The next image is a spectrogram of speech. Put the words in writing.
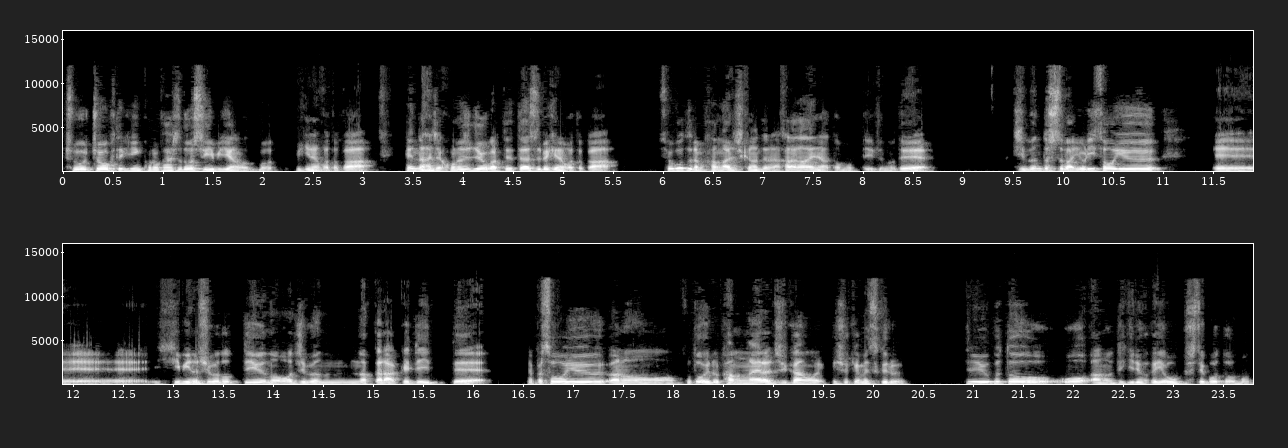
長長期的にこの会社どうしていくべきなのかべきなのかとか、変な話はこの事業から撤退すべきなのかとか、そういうことでも考える時間ってのはなかなかないなと思っているので、自分としてはよりそういう、えー日々の仕事っていうのを自分の中から開けていって、やっぱりそういう、あの、ことをいろいろ考える時間を一生懸命作るっていうことを、あの、できる限り多くしていこうと思っ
